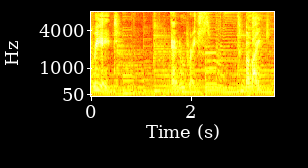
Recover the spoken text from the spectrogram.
create, and embrace. Bye bye.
